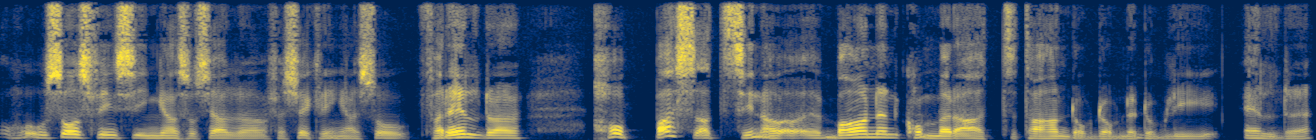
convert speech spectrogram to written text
Hos oss finns inga sociala försäkringar så föräldrar hoppas att sina eh, barnen kommer att ta hand om dem när de blir äldre.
